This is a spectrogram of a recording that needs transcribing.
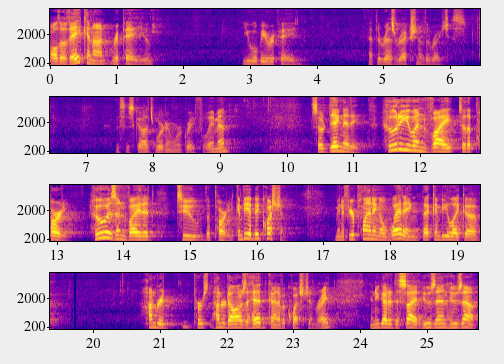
Although they cannot repay you, you will be repaid at the resurrection of the righteous. This is God's word, and we're grateful. Amen? So, dignity. Who do you invite to the party? Who is invited to the party? It can be a big question. I mean, if you're planning a wedding, that can be like a hundred dollars a head kind of a question, right? And you got to decide who's in, who's out.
